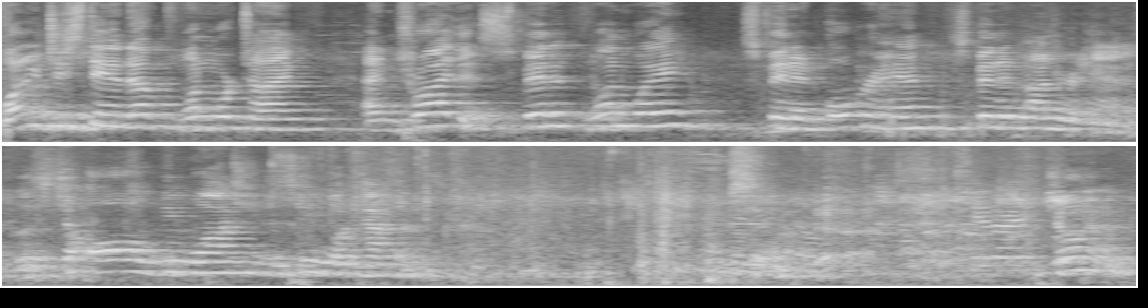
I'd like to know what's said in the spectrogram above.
Why don't you stand up one more time and try this. Spin it one way, spin it overhand, spin it underhand. Let's all be watching to see what happens. Jonah.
